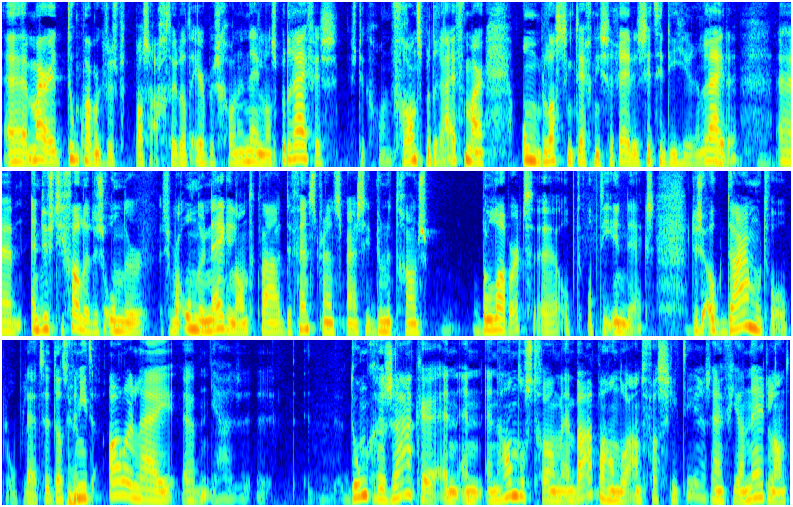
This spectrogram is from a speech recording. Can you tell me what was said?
Eh, maar toen kwam ik dus pas achter dat Airbus gewoon een Nederlands bedrijf is. Het is natuurlijk gewoon een Frans bedrijf, maar om belastingtechnische redenen zitten die hier in Leiden. En dus die vallen dus onder, zeg maar, onder Nederland qua defense transparency. Doen het trouwens belabberd eh, op, op die index. Dus ook daar moeten we op, op letten. Dat we Ja. niet allerlei ehm, ja, donkere zaken en, en, en handelstromen en wapenhandel aan het faciliteren zijn via Nederland.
